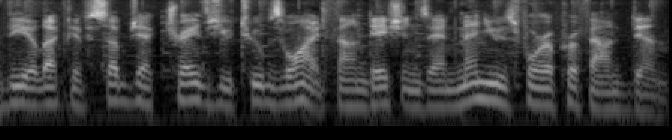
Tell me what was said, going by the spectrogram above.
The elective subject trades YouTube's wide foundations and menus for a profound dim,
